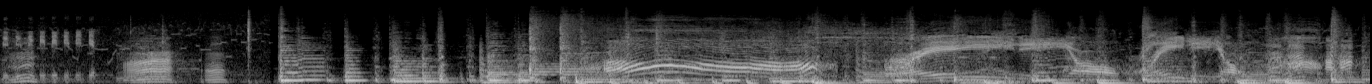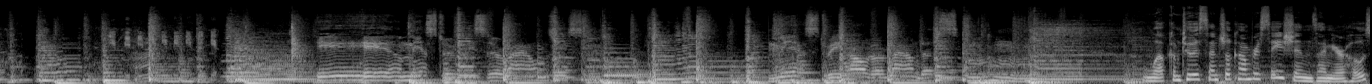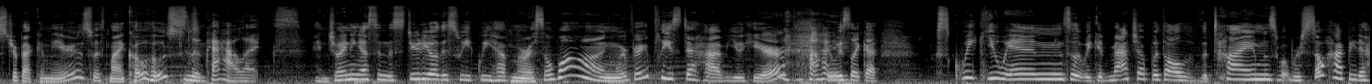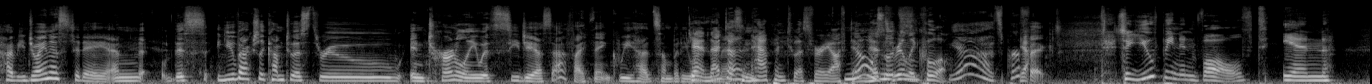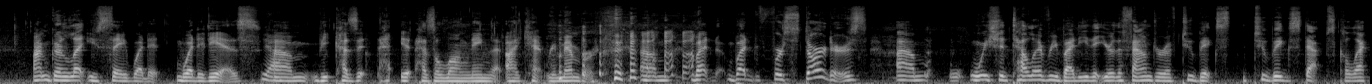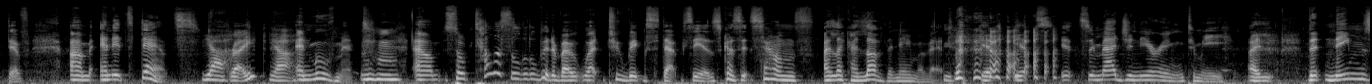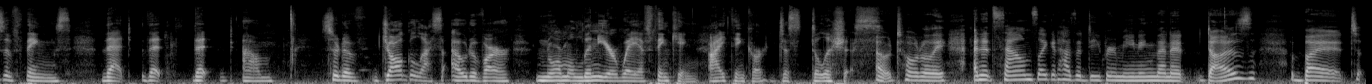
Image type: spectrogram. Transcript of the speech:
别别啊嗯 Welcome to Essential Conversations. I'm your host, Rebecca Mears, with my co host, Luca Alex. And joining us in the studio this week, we have Marissa Wong. We're very pleased to have you here. It was like a squeak you in so that we could match up with all of the times. But we're so happy to have you join us today. And this, you've actually come to us through internally with CJSF. I think we had somebody. Yeah, and that doesn't happen to us very often. No, it's so really cool. Yeah, it's perfect. So you've been involved in. I'm going to let you say what it what it is, Yeah. um, because it it has a long name that I can't remember. um, but but for starters, um, we should tell everybody that you're the founder of Two Big Two Big Steps Collective, um, and it's dance, Yeah. right, Yeah. Mm-hmm. and movement. Um, so tell us a little bit about what Two Big Steps is, because it sounds I like I love the name of it. it it's it's imagineering to me. I that names of things that that that um, sort of joggle us out of our normal linear way of thinking. I think are just delicious. Oh, totally. And it sounds like it has a deeper meaning than it does, but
